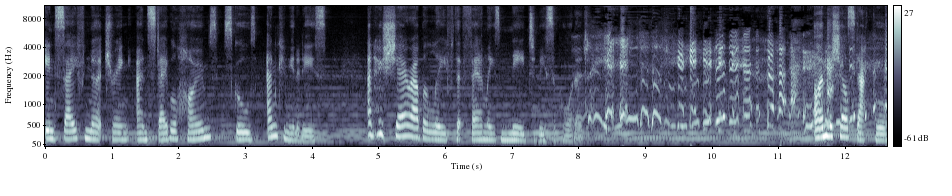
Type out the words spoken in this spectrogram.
in safe, nurturing, and stable homes, schools, and communities, and who share our belief that families need to be supported. I'm Michelle Stacpoole,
